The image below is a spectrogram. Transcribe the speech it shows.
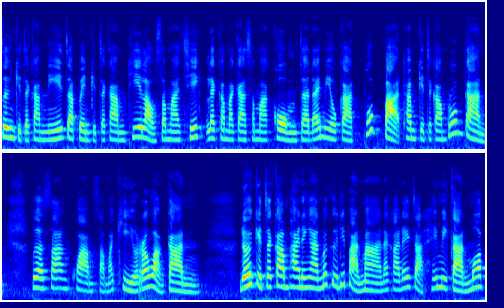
ซึ่งกิจกรรมนี้จะเป็นกิจกรรมที่เหล่าสมาชิก และกรรมการสมาคม จะได้มีโอกาสพบปะทำกิจกรรมร่วมกัน เพื่อสร้างความสามัคคีระหว่างกัน โดยกิจกรรมภายในงานเมื่อคืนที่ผ่านมานะคะ ได้จัดให้มีการมอบ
